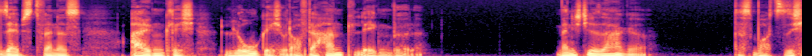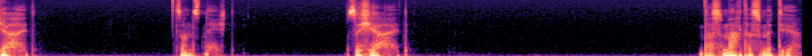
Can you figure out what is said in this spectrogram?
Selbst wenn es eigentlich logisch oder auf der Hand legen würde. Wenn ich dir sage, das Wort Sicherheit, sonst nicht. Sicherheit. Was macht das mit dir?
